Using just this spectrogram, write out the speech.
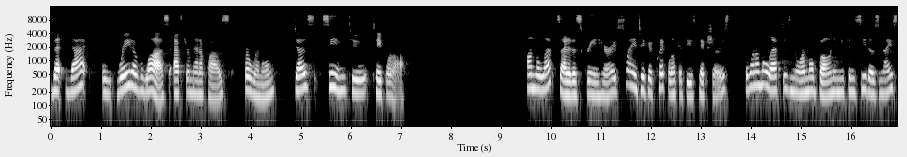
that that rate of loss after menopause for women does seem to taper off. On the left side of the screen here, I just want to take a quick look at these pictures. The one on the left is normal bone, and you can see those nice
